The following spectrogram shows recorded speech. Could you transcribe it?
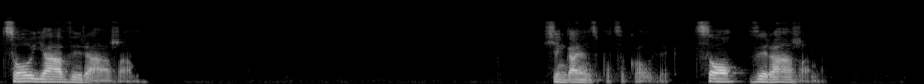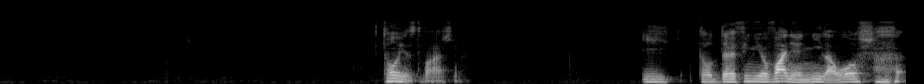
co ja wyrażam. Sięgając po cokolwiek, co wyrażam. To jest ważne. I to definiowanie Nila Walsha,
